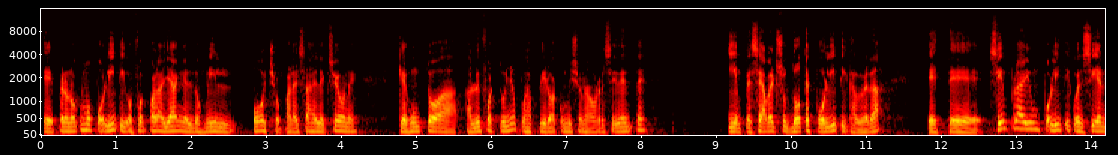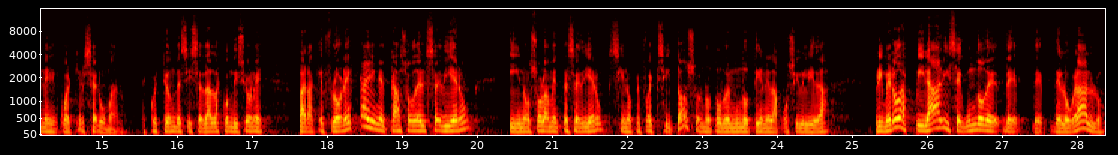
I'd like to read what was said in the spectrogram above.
eh, pero no como político, fue para allá en el 2008, para esas elecciones, que junto a, a Luis Fortuño, pues aspiró a comisionado residente y empecé a ver sus dotes políticas, ¿verdad? Este, siempre hay un político en ciernes en cualquier ser humano. Es cuestión de si se dan las condiciones para que florezca y en el caso de él se dieron y no solamente se dieron, sino que fue exitoso. No todo el mundo tiene la posibilidad, primero de aspirar y segundo de, lograrlo.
